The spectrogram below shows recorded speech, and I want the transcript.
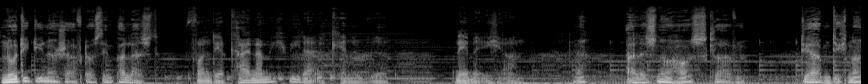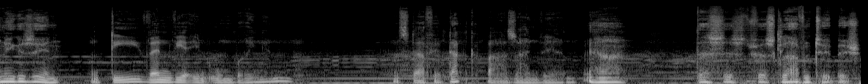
Nur die Dienerschaft aus dem Palast. Von der keiner mich wiedererkennen wird, nehme ich an. Ja? Alles nur Haussklaven. Die haben dich noch nie gesehen. Und die, wenn wir ihn umbringen, uns dafür dankbar sein werden. Ja, das ist für Sklaven typisch.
